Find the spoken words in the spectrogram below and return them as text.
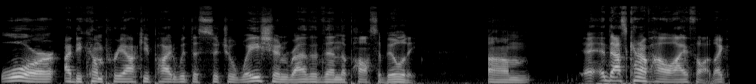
or i become preoccupied with the situation rather than the possibility um and that's kind of how i thought like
